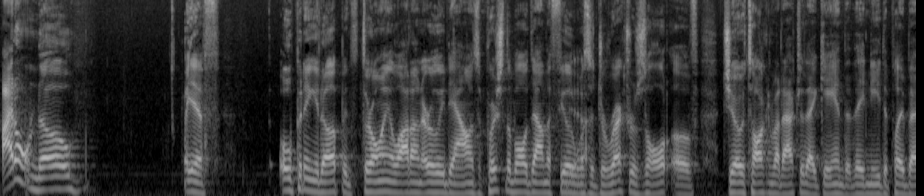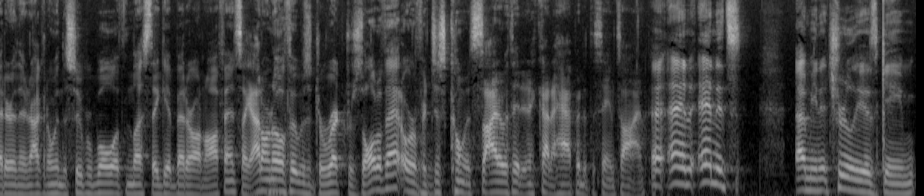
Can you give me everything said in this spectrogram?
I don't know if opening it up and throwing a lot on early downs and pushing the ball down the field was a direct result of Joe talking about after that game that they need to play better and they're not going to win the Super Bowl unless they get better on offense. Like I don't know if it was a direct result of that or if it mm-hmm. just coincided with it and it kind of happened at the same time. And and, and it's I mean, it truly is game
